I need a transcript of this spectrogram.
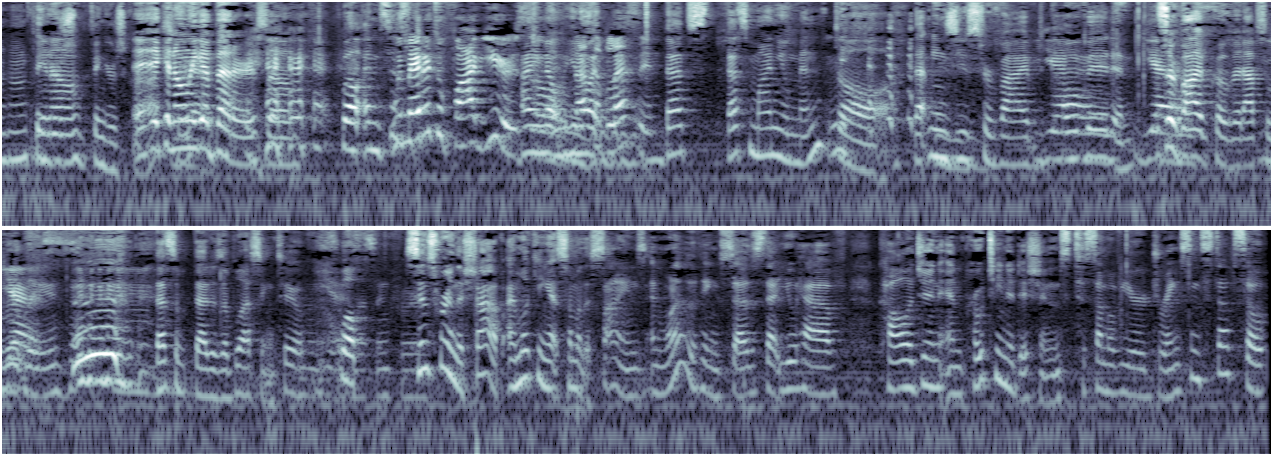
you Fingers, know fingers it, crossed. it can only Yeah. get better. So Well, and since We made it to five years. I know you that's know a blessing. That's that's monumental. that means you survived Yes, COVID and yes. survive COVID absolutely. Yes. that's a that is a blessing too. Yeah, well, blessing for- since we're in the shop, I'm looking at some of the signs, and one of the things says that you have collagen and protein additions to some of your drinks and stuff. So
